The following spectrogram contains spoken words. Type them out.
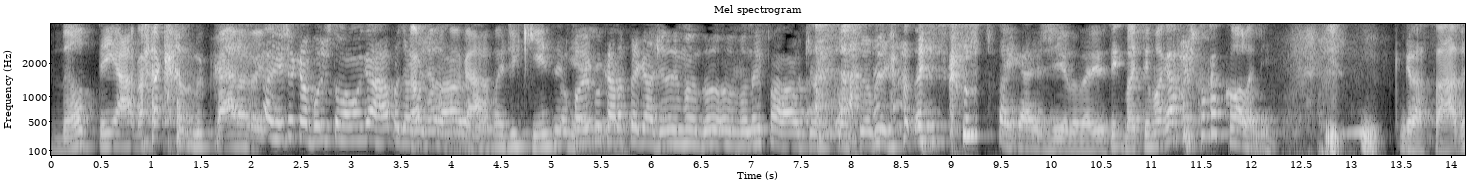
Não tem água na casa do cara, velho. A gente acabou de tomar uma garrafa de água gelada. uma garrafa de 15 Eu falei pro cara pegar gelo, ele mandou, eu vou nem falar o que eu, eu fui obrigado a escutar. pegar gelo, velho. Mas tem uma garrafa de Coca-Cola ali. Engraçado.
